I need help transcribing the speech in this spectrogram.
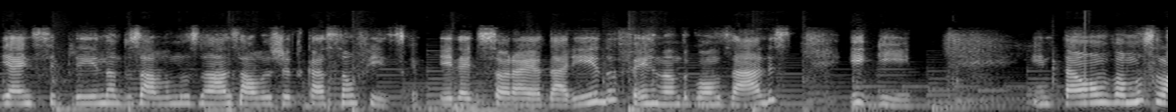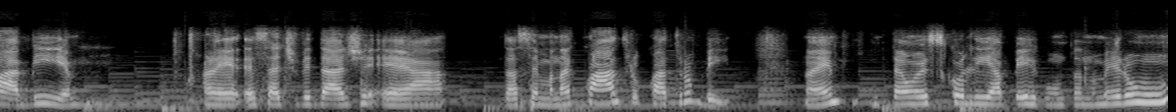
e a disciplina dos alunos nas aulas de educação física. Ele é de Soraya Darido, Fernando Gonzalez e Gui. Então, vamos lá, Bia. É, essa atividade é a da semana 4, 4B, né? Então, eu escolhi a pergunta número 1,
